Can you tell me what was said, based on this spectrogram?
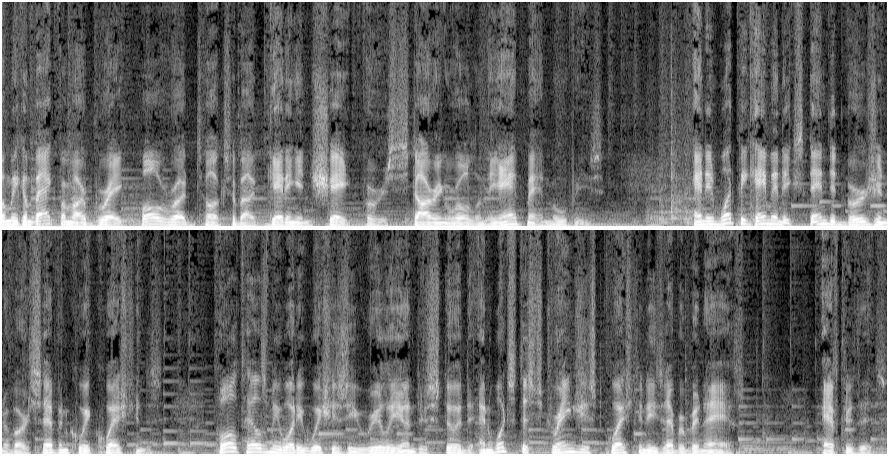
When we come back from our break, Paul Rudd talks about getting in shape for his starring role in the Ant Man movies. And in what became an extended version of our seven quick questions, Paul tells me what he wishes he really understood and what's the strangest question he's ever been asked. After this.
